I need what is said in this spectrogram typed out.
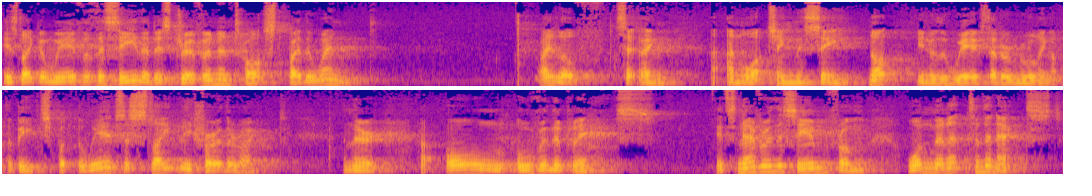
is like a wave of the sea that is driven and tossed by the wind. I love sitting and watching the sea. Not, you know, the waves that are rolling up the beach, but the waves are slightly further out. And they're all over the place. It's never the same from one minute to the next,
